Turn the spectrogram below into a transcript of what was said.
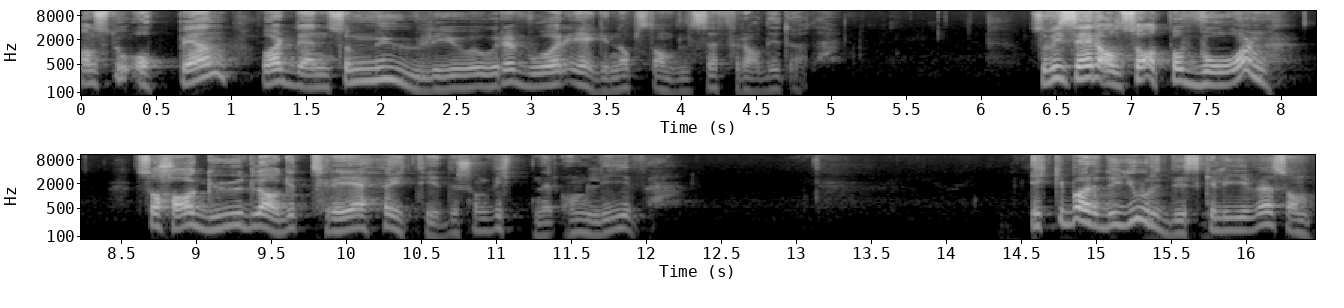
Han sto opp igjen og er den som muliggjorde vår egen oppstandelse fra de døde. Så vi ser altså at på våren så har Gud laget tre høytider som vitner om livet. Ikke bare det jordiske livet som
